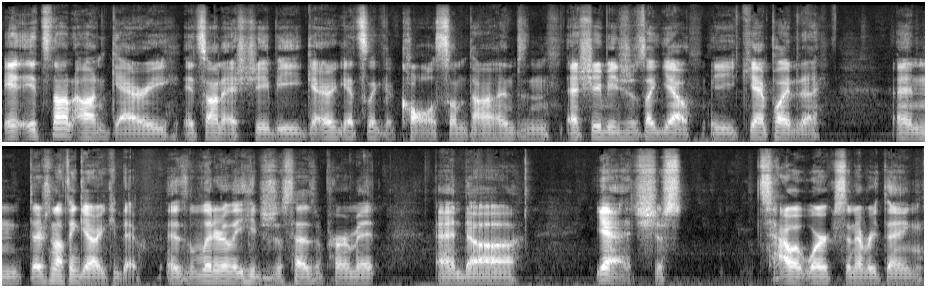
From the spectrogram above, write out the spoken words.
it, it's not on Gary. It's on SJB. Gary gets like a call sometimes, and SJB's just like, "Yo, you can't play today," and there's nothing Gary can do. It's literally he just has a permit, and uh, yeah, it's just it's how it works and everything.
